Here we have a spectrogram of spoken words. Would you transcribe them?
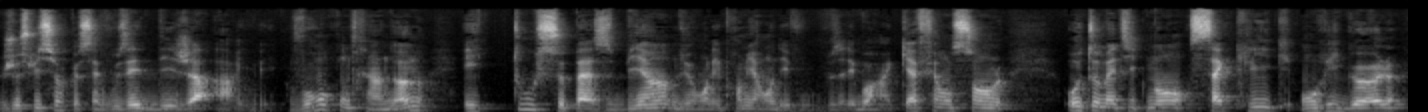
Je suis sûr que ça vous est déjà arrivé. Vous rencontrez un homme et tout se passe bien durant les premiers rendez-vous. Vous allez boire un café ensemble, automatiquement ça clique, on rigole,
